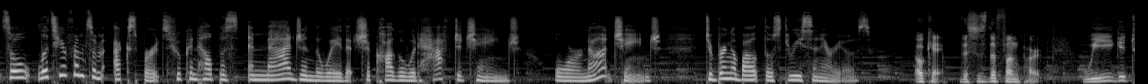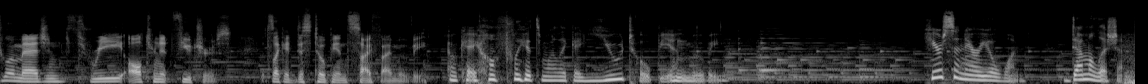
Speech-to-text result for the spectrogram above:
So let's hear from some experts who can help us imagine the way that Chicago would have to change or not change to bring about those three scenarios. Okay, this is the fun part. We get to imagine three alternate futures it's like a dystopian sci fi movie. Okay, hopefully it's more like a utopian movie. Here's scenario one demolition.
